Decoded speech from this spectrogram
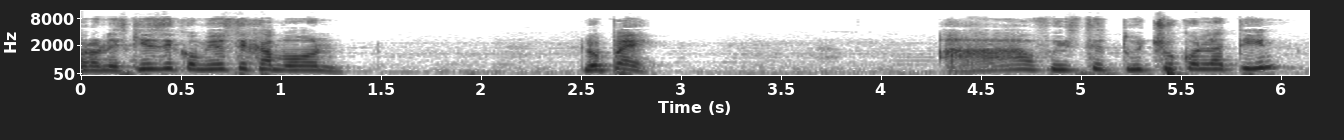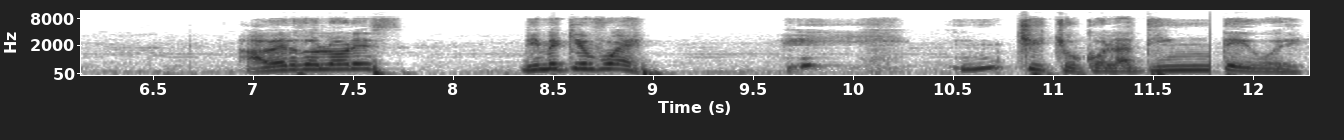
cabrones, ¿quién se comió este jamón? Lupe. Ah, ¿fuiste tú, Chocolatín? A ver, Dolores, dime quién fue. Hinche chocolatín, güey.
